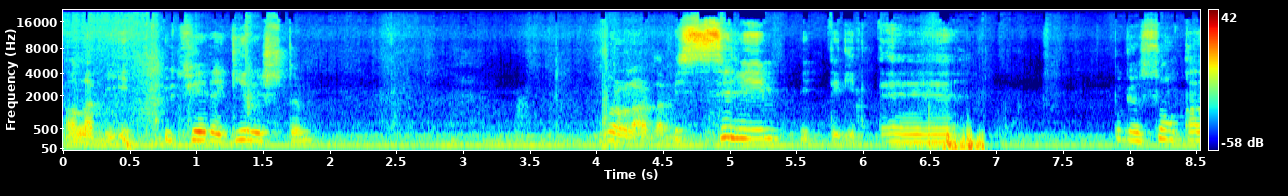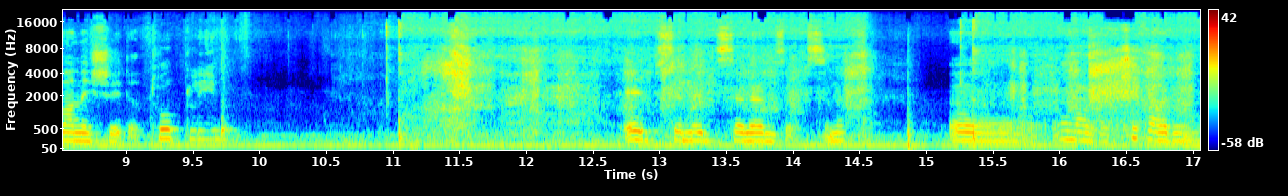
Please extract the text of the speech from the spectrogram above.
Valla bir ütüye de giriştim. Buralarda bir sileyim. Bitti gitti. Bugün son kalan eşeği de toplayayım. Elbise elbiselerimiz hepsini. Ee, onları da çıkarayım.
